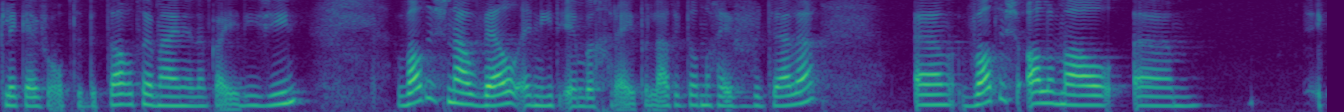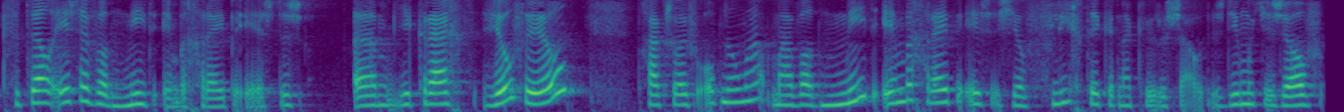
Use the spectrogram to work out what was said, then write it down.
klik even op de betaaltermijnen, dan kan je die zien. Wat is nou wel en niet inbegrepen? Laat ik dat nog even vertellen. Um, wat is allemaal. Um, ik vertel eerst even wat niet inbegrepen is. Dus um, je krijgt heel veel. Dat ga ik zo even opnoemen. Maar wat niet inbegrepen is, is jouw vliegticket naar Curaçao. Dus die moet je zelf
